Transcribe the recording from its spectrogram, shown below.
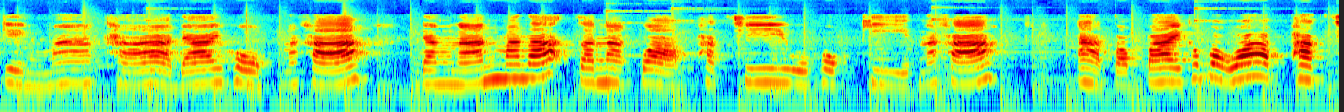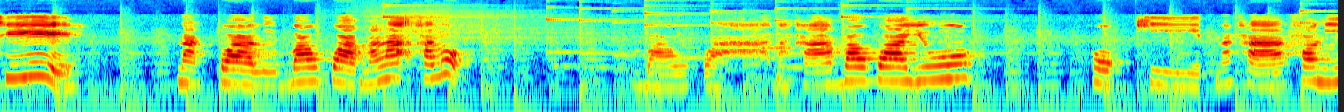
เก่งมากค่ะ ได้ 6 นะคะ ดังนั้นมะระจะหนักกว่าผักชีอยู่ 6 ขีดนะคะ อะต่อไปเขาบอกว่าผักชี หนักกว่าหรือเบากว่ามะระคะลูก เบากว่านะคะ เบากว่าอยู่6ขีดนะคะ ข้อนี้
